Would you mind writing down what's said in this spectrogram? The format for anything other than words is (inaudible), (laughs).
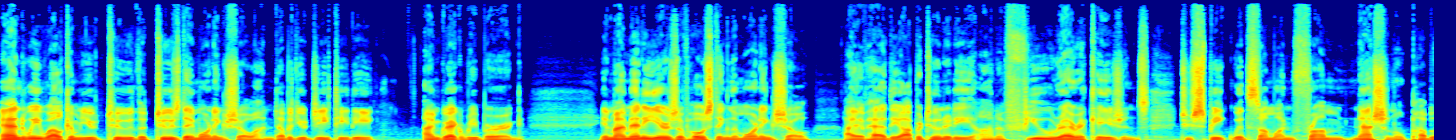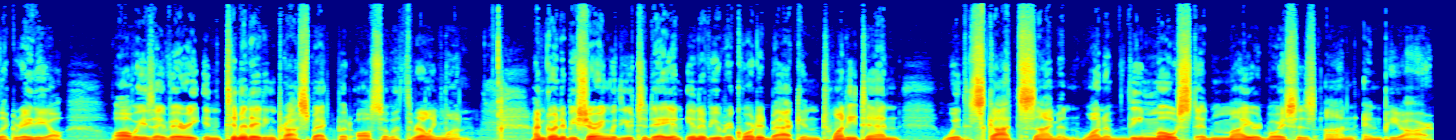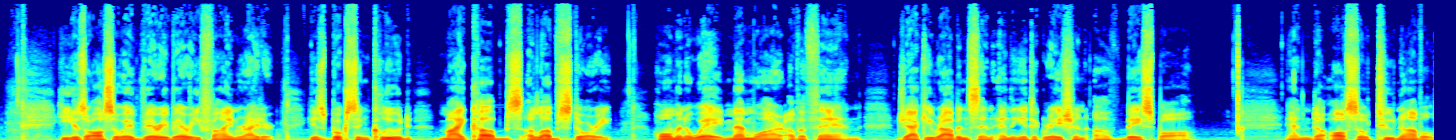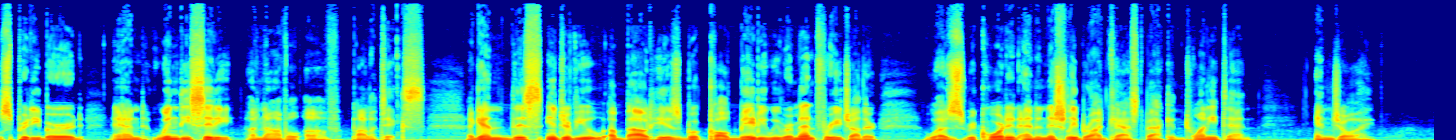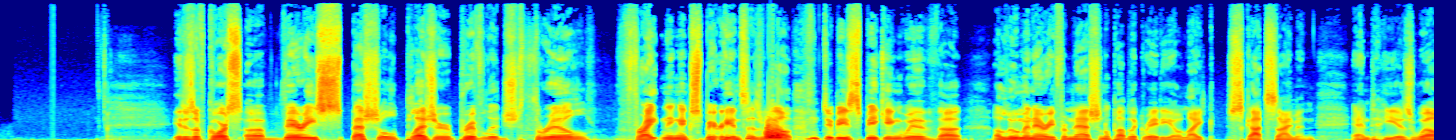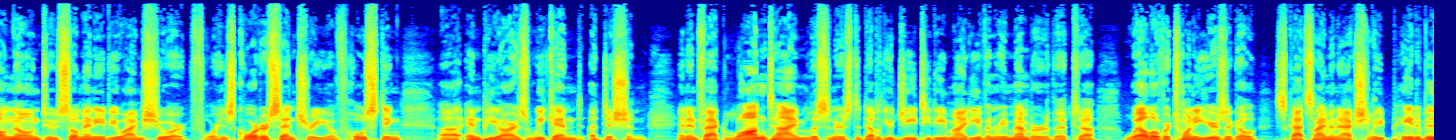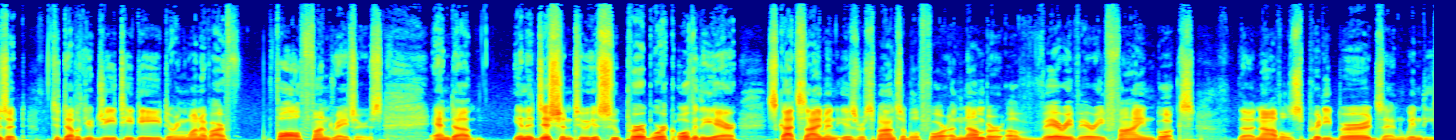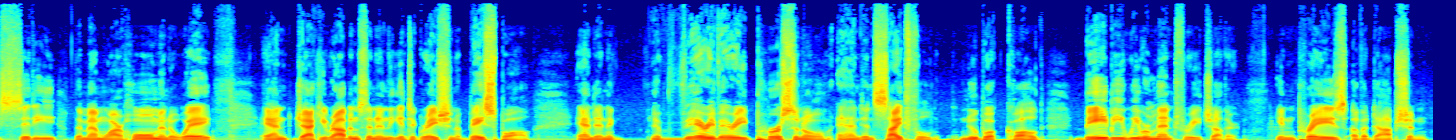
And we welcome you to the Tuesday morning show on WGTD. I'm Gregory Berg. In my many years of hosting the morning show, I have had the opportunity on a few rare occasions to speak with someone from National Public Radio. Always a very intimidating prospect, but also a thrilling one. I'm going to be sharing with you today an interview recorded back in 2010 with Scott Simon, one of the most admired voices on NPR. He is also a very, very fine writer. His books include My Cubs, A Love Story, Home and Away, Memoir of a Fan, Jackie Robinson and the Integration of Baseball, and uh, also two novels, Pretty Bird and Windy City, a novel of politics. Again, this interview about his book called Baby We Were Meant for Each Other was recorded and initially broadcast back in 2010. Enjoy. It is, of course, a very special pleasure, privilege, thrill, frightening (laughs) experience as well to be speaking with uh, a luminary from National Public Radio like Scott Simon. And he is well known to so many of you, I'm sure, for his quarter century of hosting uh, NPR's Weekend Edition. And in fact, longtime listeners to WGTD might even remember that uh, well over 20 years ago, Scott Simon actually paid a visit to WGTD during one of our fall fundraisers. And uh, in addition to his superb work over the air, Scott Simon is responsible for a number of very, very fine books the novels Pretty Birds and Windy City, the memoir Home and Away, and Jackie Robinson and the Integration of Baseball, and in a, a very, very personal and insightful new book called Baby We Were Meant for Each Other in Praise of Adoption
